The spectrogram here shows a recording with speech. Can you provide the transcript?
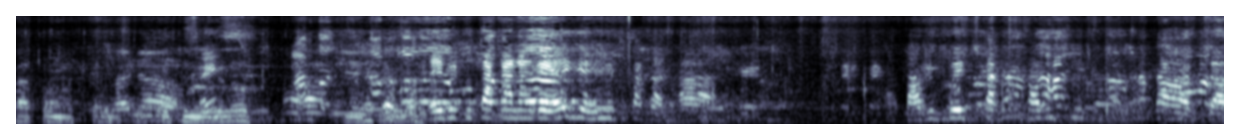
কাতল মাছ নিয়ে গেল একটু এই যে টাকা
